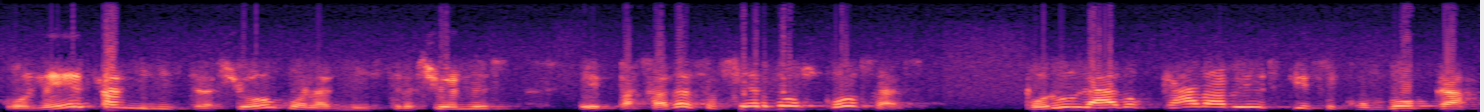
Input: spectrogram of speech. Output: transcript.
con esta administración, con administraciones eh, pasadas, hacer dos cosas. Por un lado, cada vez que se convoca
